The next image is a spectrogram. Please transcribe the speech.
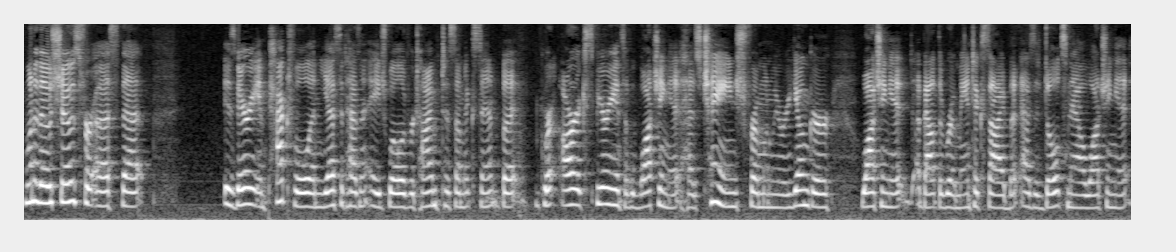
one of those shows for us that is very impactful and yes it hasn't aged well over time to some extent but gr- our experience of watching it has changed from when we were younger watching it about the romantic side but as adults now watching it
